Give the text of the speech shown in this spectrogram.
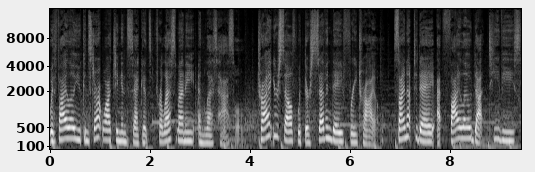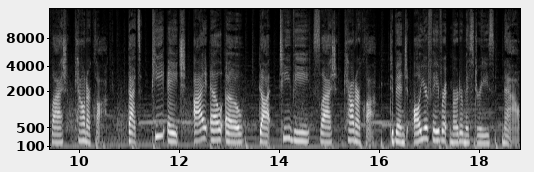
With Philo, you can start watching in seconds for less money and less hassle. Try it yourself with their 7-day free trial. Sign up today at philo.tv slash counterclock. That's P-H-I-L-O dot TV slash counterclock to binge all your favorite murder mysteries now.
